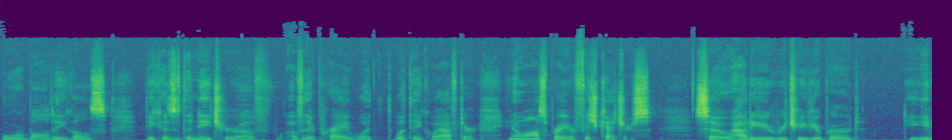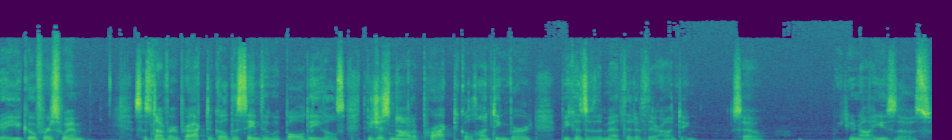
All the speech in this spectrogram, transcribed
or bald eagles because of the nature of, of their prey, what, what they go after. You know, osprey are fish catchers. So, how do you retrieve your bird? You know, you go for a swim. So, it's not very practical. The same thing with bald eagles. They're just not a practical hunting bird because of the method of their hunting. So, we do not use those.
